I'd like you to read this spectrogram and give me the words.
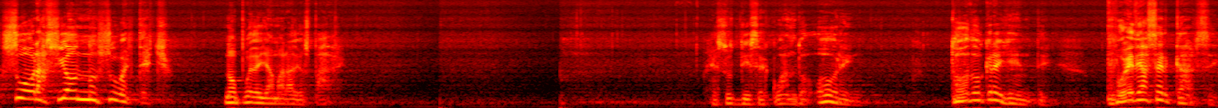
su oración no sube el techo. No puede llamar a Dios Padre. Jesús dice, cuando oren, todo creyente puede acercarse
